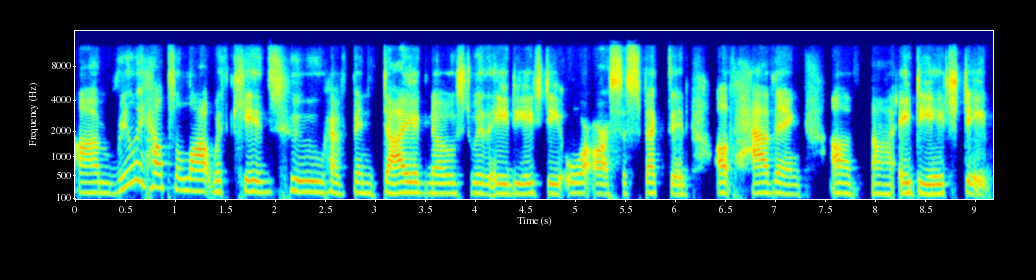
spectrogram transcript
um, really helps a lot with kids who have been diagnosed with ADHD or are suspected of having uh, uh, ADHD.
